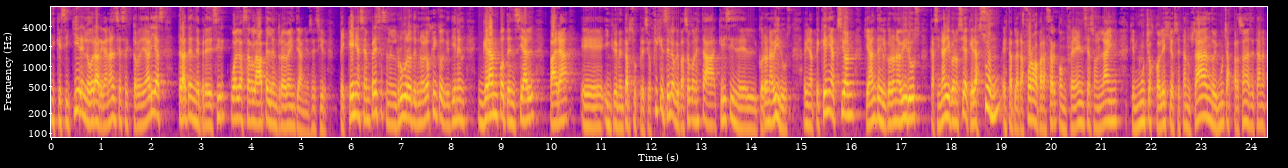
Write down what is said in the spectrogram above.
es que si quieren lograr ganancias extraordinarias, traten de predecir cuál va a ser la Apple dentro de 20 años. Es decir, pequeñas empresas en el rubro tecnológico que tienen gran potencial para eh, incrementar sus precios. Fíjense lo que pasó con esta crisis del coronavirus. Hay una pequeña acción que antes del coronavirus casi nadie conocía, que era Zoom, esta plataforma para hacer conferencias online que muchos colegios están usando y muchas personas están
